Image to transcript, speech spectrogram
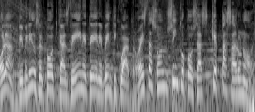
Hola, bienvenidos al podcast de NTN 24. Estas son cinco cosas que pasaron hoy.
